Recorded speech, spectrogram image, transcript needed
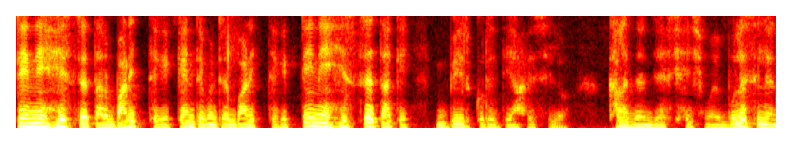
টেনে হিসড়ে তার বাড়ির থেকে, ক্যান্টনমেন্টের বাড়ির থেকে টেনে হিসড়ে তাকে বের করে দেওয়া হয়েছিল। খালেদা জিয়া সেই সময় বলেছিলেন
